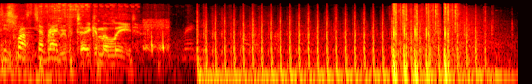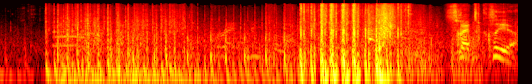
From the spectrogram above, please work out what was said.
Disruptor ready. We've taken the lead. Threat clear.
